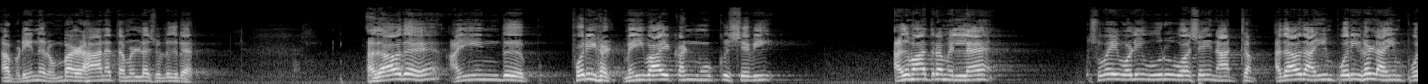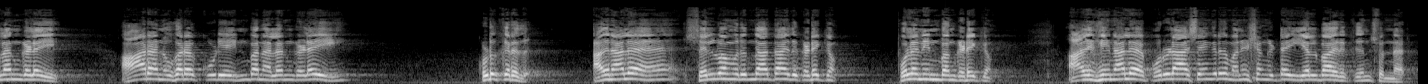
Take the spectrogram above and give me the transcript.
அப்படின்னு ரொம்ப அழகான தமிழில் சொல்லுகிறார். அதாவது ஐந்து பொறிகள் மெய்வாய் கண் மூக்கு செவி. அது மாத்திரமில்லை சுவை ஒளி ஊறு ஓசை நாற்றம். அதாவது ஐம்பொறிகள் ஐம்புலன்களை ஆற நுகரக்கூடிய இன்ப நலன்களை கொடுக்கிறது. அதனால் செல்வம் இருந்தால் தான் இது கிடைக்கும். புலன் இன்பம் கிடைக்கும். ஆகையினால பொருளாசைங்கிறது மனுஷங்கிட்ட இயல்பாக இருக்குன்னு சொன்னார்.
